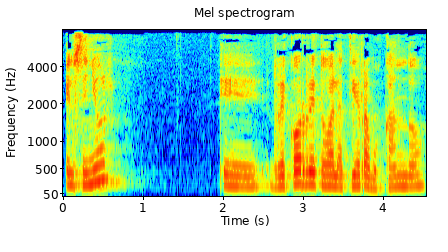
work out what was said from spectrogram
el Señor recorre toda la tierra buscando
